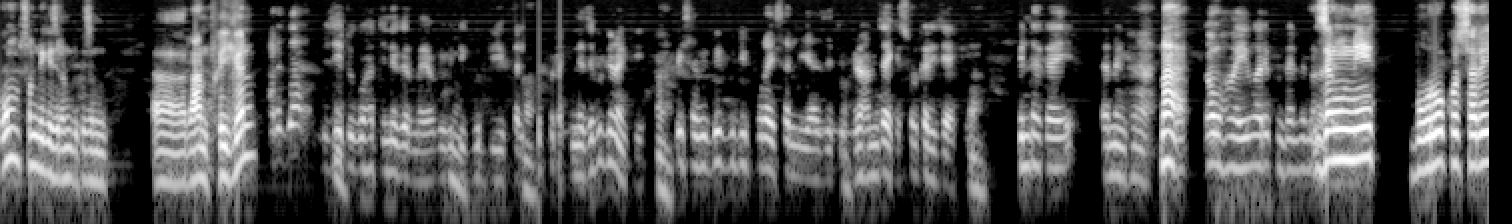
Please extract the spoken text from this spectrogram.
खम समनि गेजेरावनो बेखौ जों रानफैगोन आरो दा जिहेतु गुवाहाटि नोगोरमायाव बेबायदि गुदि फोथांनाया जोबोद गोनांथि। बे हिसाबै बे गुदि फरायसालिया जिहेतु ग्रान्ट जायाखै सरकारि जायाखै। बेनि थाखाय नोंथाङा ना गाव हायुङारि खुंथायनिफ्राय जोंनि बर' कसारि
